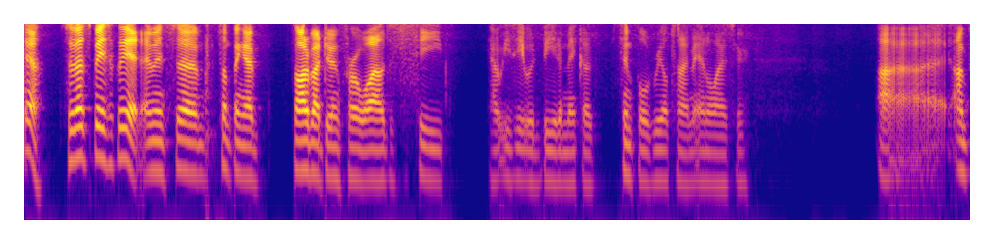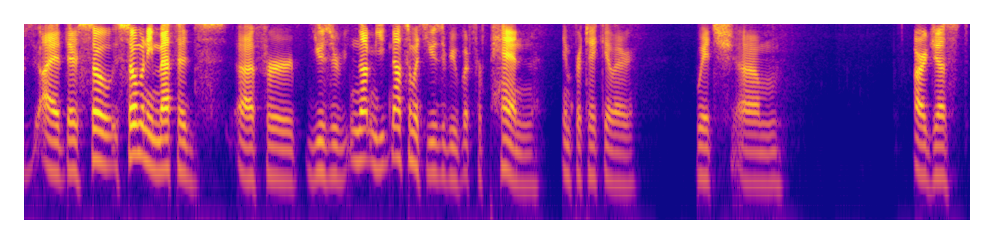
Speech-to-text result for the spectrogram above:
Yeah, so that's basically it. I mean, it's uh, something I've thought about doing for a while just to see how easy it would be to make a simple real-time analyzer. Uh, I, there's so so many methods uh, for user not not so much user view, but for pen in particular, which um, are just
